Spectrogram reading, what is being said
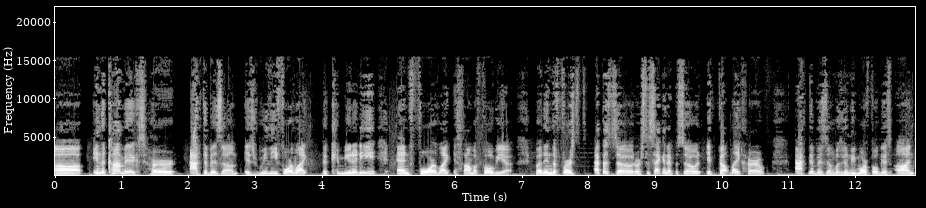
uh, in the comics, her activism is really for like the community and for like Islamophobia. But in the first episode or the second episode, it felt like her activism was going to be more focused on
